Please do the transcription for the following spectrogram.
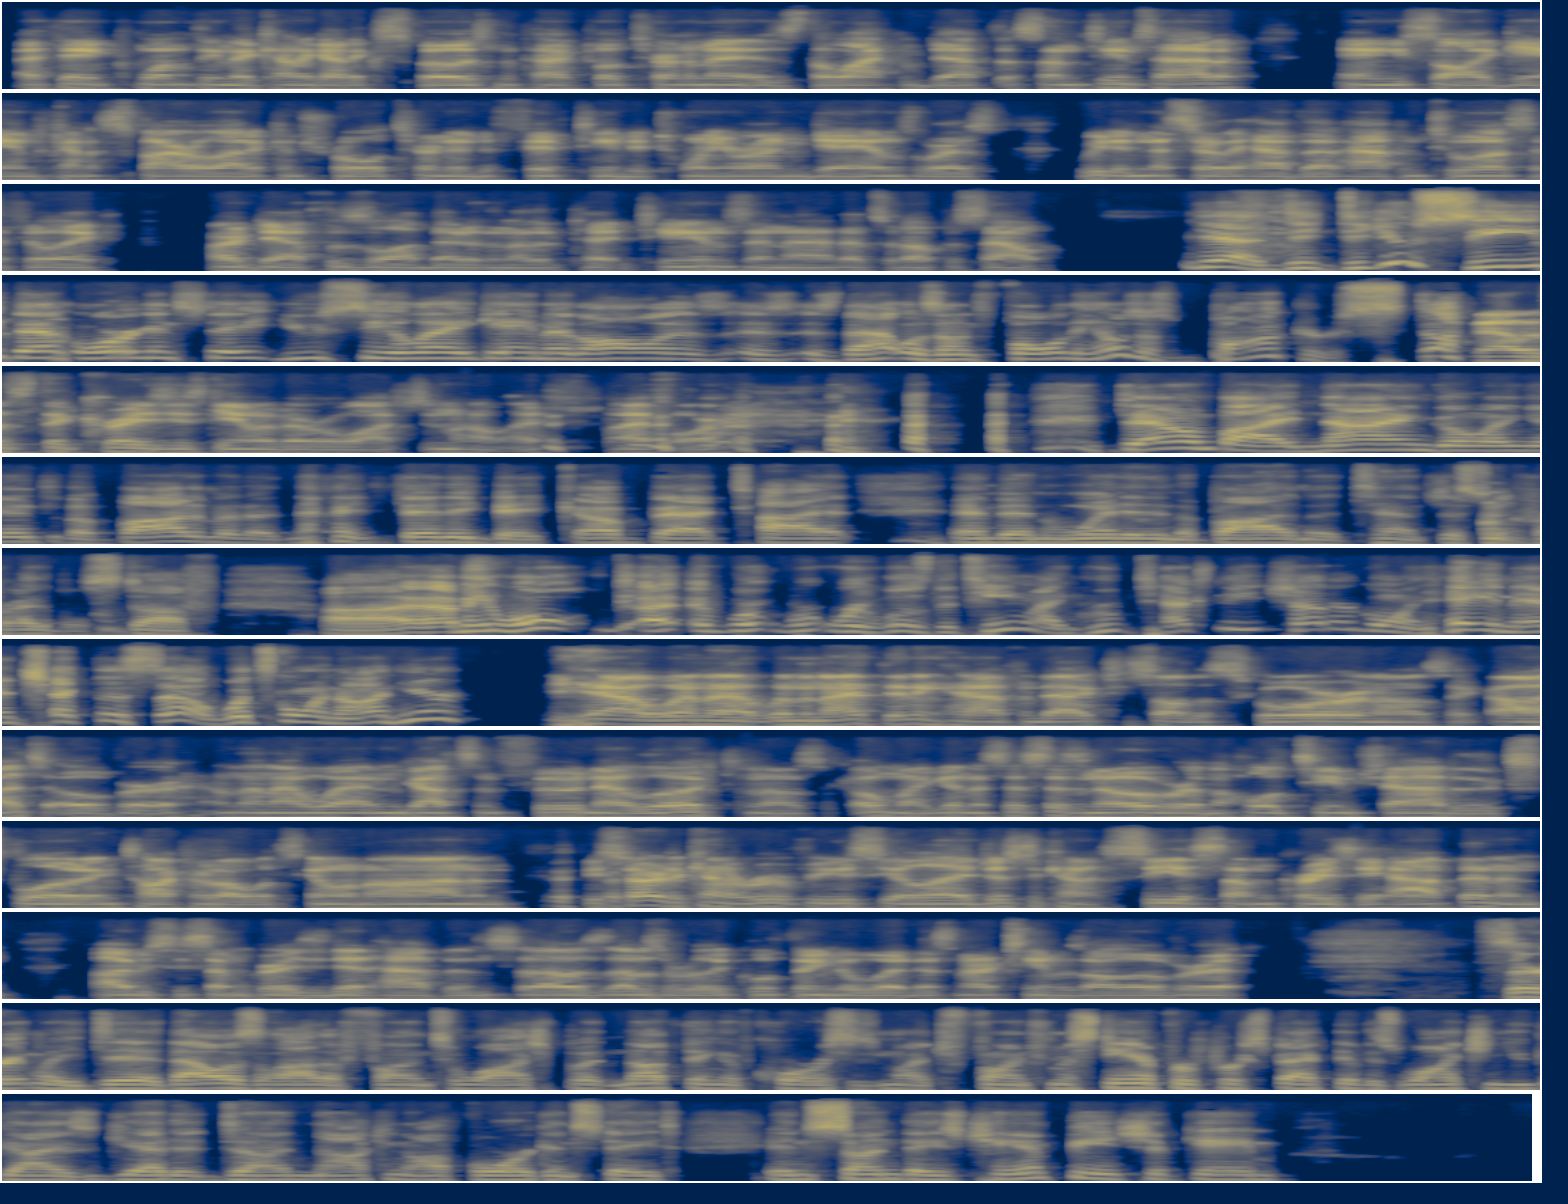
I think one thing that kind of got exposed in the Pac-12 tournament is the lack of depth that some teams had, and you saw games kind of spiral out of control, turn into 15 to 20 run games, whereas we didn't necessarily have that happen to us. I feel like our depth was a lot better than other t- teams, and uh, that's what helped us out. Yeah. Did, did you see that Oregon State UCLA game at all as, as, as that was unfolding? It was just bonkers stuff. That was the craziest game I've ever watched in my life by far. Down by nine going into the bottom of the ninth inning. They come back, tie it, and then win it in the bottom of the 10th. Just incredible stuff. Uh, I mean, well, uh, was the team like group texting each other going, hey, man, check this out. What's going on here? Yeah, when uh, when the ninth inning happened, I actually saw the score and I was like, "Oh, it's over." And then I went and got some food and I looked and I was like, "Oh my goodness, this isn't over!" And the whole team chat is exploding, talking about what's going on. And we started to kind of root for UCLA just to kind of see something crazy happen. And obviously, something crazy did happen. So that was that was a really cool thing to witness, and our team was all over it. Certainly did. That was a lot of fun to watch, but nothing, of course, is much fun from a Stanford perspective is watching you guys get it done, knocking off Oregon State in Sunday's championship game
